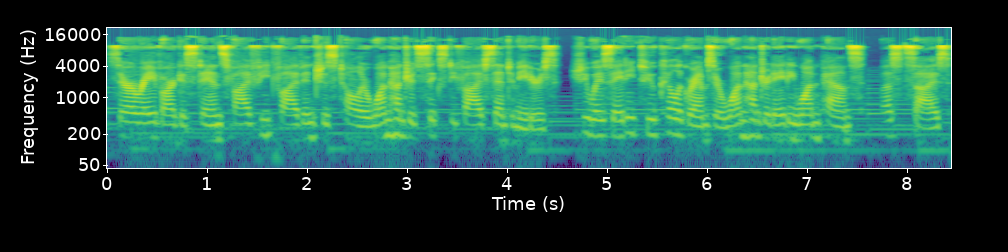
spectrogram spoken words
Sarah Rae Vargas stands 5 feet 5 inches tall or 165 centimeters. She weighs 82 kilograms or 181 pounds. Bust size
